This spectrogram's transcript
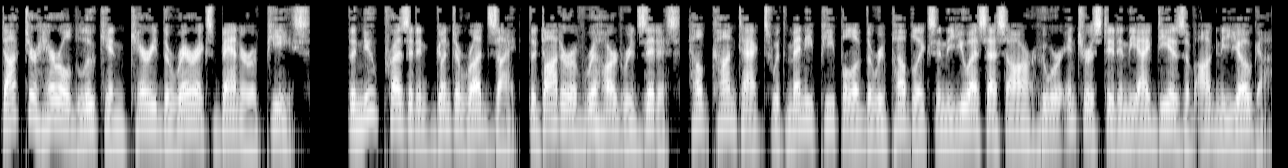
Dr. Harold Lukin carried the Roerichs banner of peace. The new president Gunta Rudzite, the daughter of Richard Rudzitis, held contacts with many people of the republics in the USSR who were interested in the ideas of Agni Yoga.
